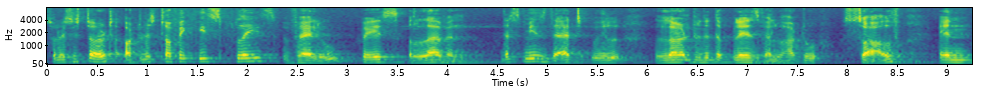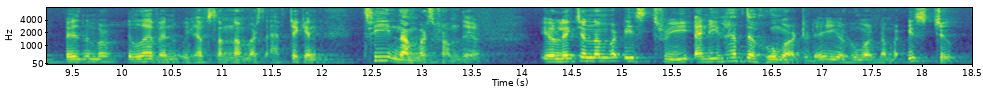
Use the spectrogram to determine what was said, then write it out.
So let's start. Our today's topic is place value, page 11. That means that we'll learn to do the place value, how to solve. In page number 11, we have some numbers. I have taken three numbers from there. Your lecture number is 3 and you have the homework today. Your homework number is 2.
